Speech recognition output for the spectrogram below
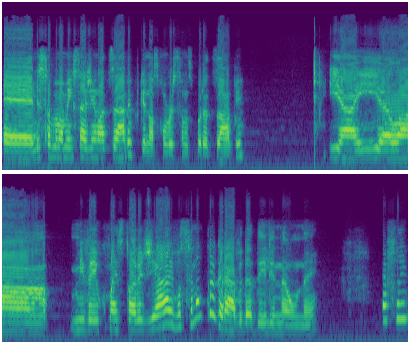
É, me sobe uma mensagem no WhatsApp, porque nós conversamos por WhatsApp. E aí ela me veio com uma história de, ai, você não tá grávida dele, não, né? Eu falei,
